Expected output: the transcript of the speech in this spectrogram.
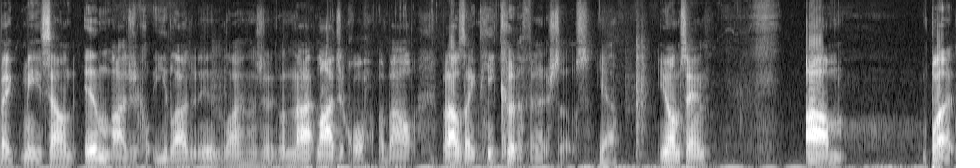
make me sound illogical, illog- illogical, not logical about. But I was like, he could have finished those. Yeah. You know what I'm saying? Um, but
